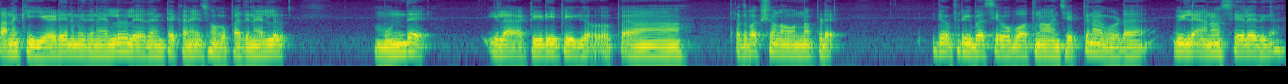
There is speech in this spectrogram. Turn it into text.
తనకి ఏడెనిమిది నెలలు లేదంటే కనీసం ఒక పది నెలలు ముందే ఇలా టీడీపీ ప్రతిపక్షంలో ఉన్నప్పుడే ఇది ఫ్రీ బస్ ఇవ్వబోతున్నాం అని చెప్పినా కూడా వీళ్ళే అనౌన్స్ చేయలేదుగా.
